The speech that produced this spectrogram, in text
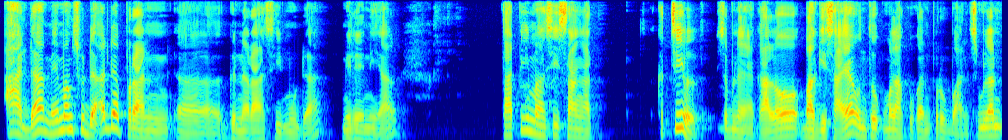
ada memang sudah ada peran eh, generasi muda milenial tapi masih sangat kecil sebenarnya kalau bagi saya untuk melakukan perubahan 9%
